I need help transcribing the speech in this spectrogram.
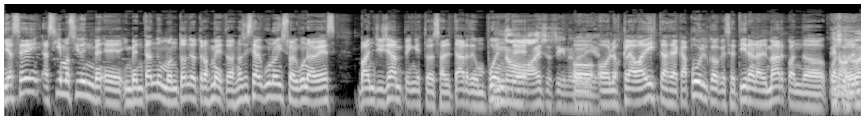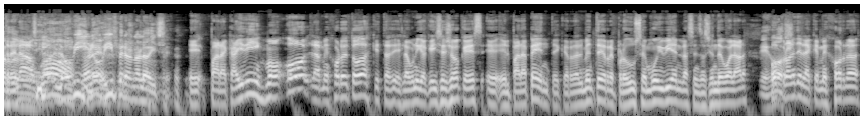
Y así, así hemos ido eh, inventando un montón de otros métodos. No sé si alguno hizo alguna vez bungee jumping, esto de saltar de un puente. No, eso sí que no lo o, haría. o los clavadistas de Acapulco que se tiran al mar cuando, cuando entra el agua. Sí, No, lo vi, lo vi, pero no lo hice. Eh, paracaidismo o la mejor de todas, que esta es la única que hice yo, que es eh, el parapente, que realmente reproduce muy bien la sensación de volar. O probablemente la que mejor... la-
